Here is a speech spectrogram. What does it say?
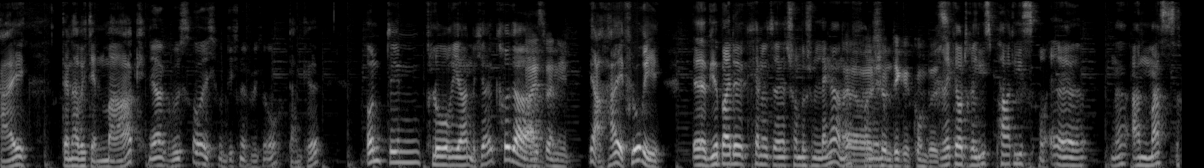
Hi. Dann habe ich den Marc. Ja, grüßt euch und dich natürlich auch. Danke. Und den Florian Michael Krüger. Hi Svenny. Ja, hi Flori. Äh, wir beide kennen uns ja jetzt schon ein bisschen länger, ne? Äh, schon dicke Kumpels. Record-Release-Partys äh, ne, en masse.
